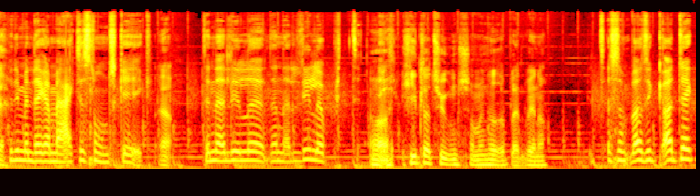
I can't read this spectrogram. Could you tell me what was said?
Ja. Fordi man lægger mærke til sådan nogle skæg. Ja. Den er lille... Den er lille pst, Og? Hitler-tyven, som han hedder blandt venner. altså, og, det, og det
